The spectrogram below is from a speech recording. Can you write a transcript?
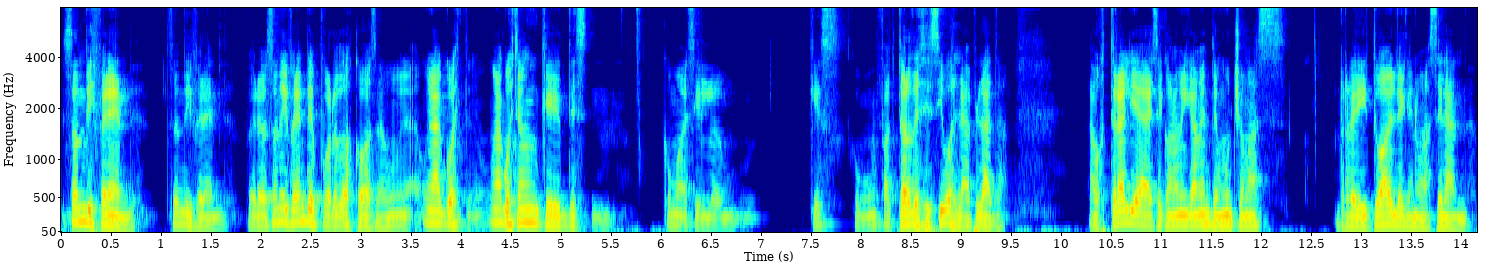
son diferentes, son diferentes. Pero son diferentes por dos cosas. Una, una, cuest- una cuestión que, ¿cómo decirlo? Que es como un factor decisivo es la plata. Australia es económicamente mucho más redituable que Nueva Zelanda.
